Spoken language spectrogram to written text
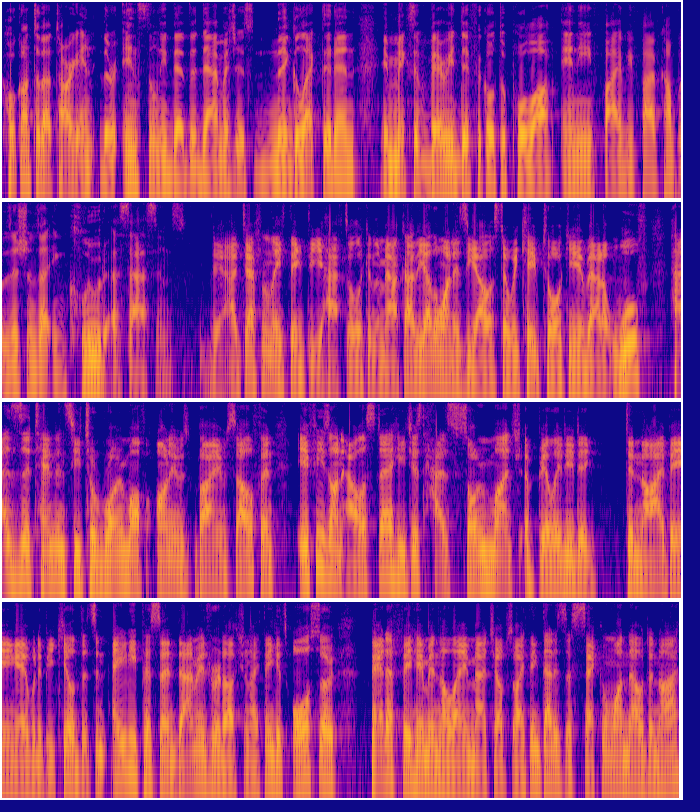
hook onto that target and they're instantly dead. The damage is neglected and it makes it very difficult to pull off any 5v5 compositions that include assassins. Yeah, I definitely think that you have to look at the Maokai. The other one is the Alistar. We keep talking about it. Wolf has the tendency to roam off on him by himself, and if he's on Alistar, he just has so much ability to deny being able to be killed. It's an 80% damage reduction. I think it's also better for him in the lane matchup. So I think that is the second one they'll deny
